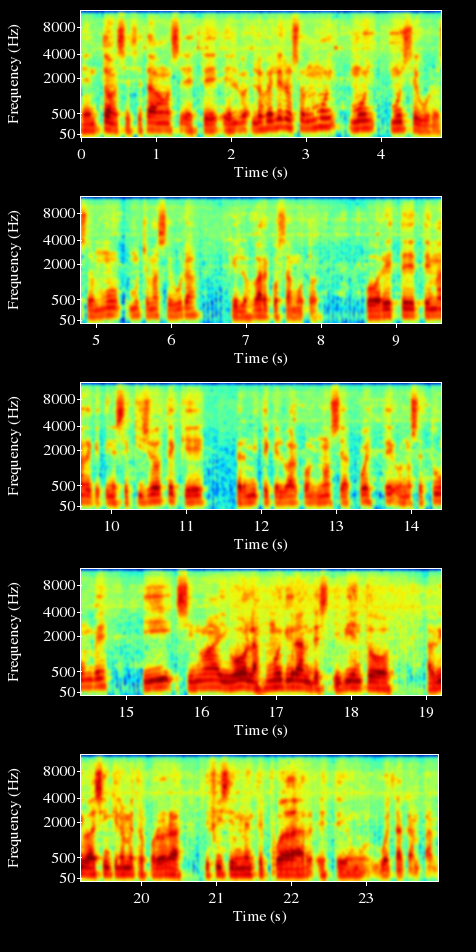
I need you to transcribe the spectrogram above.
entonces, estábamos, este, los veleros son muy, muy, muy seguros, son mucho más seguros que los barcos a motor, por este tema de que tiene sequillote que permite que el barco no se acueste o no se tumbe, y si no hay olas muy grandes y viento arriba de 100 kilómetros por hora, difícilmente pueda dar este, vuelta a campana.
